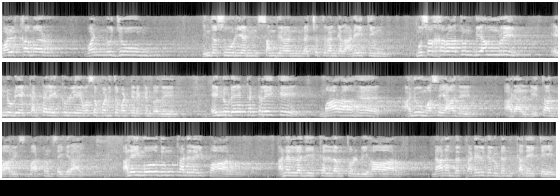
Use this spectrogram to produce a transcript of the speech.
வல்கமர் வன்னுஜூம் இந்த சூரியன் சந்திரன் நட்சத்திரங்கள் அனைத்தையும் முசஹராத்துன் பி அம்ரி என்னுடைய கட்டளைக்குள்ளே வசப்படுத்தப்பட்டிருக்கின்றது. என்னுடைய கட்டளைக்கு மாறாக அணுவும் அசையாது. ஆனால் நீ தான் மாறி மாற்றம் செய்கிறாய். அலைமோதும் கடலை பார். அனல்லதி கல்லம் தொல்பிகார் நான் அந்த கடல்களுடன் கதைத்தேன்.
